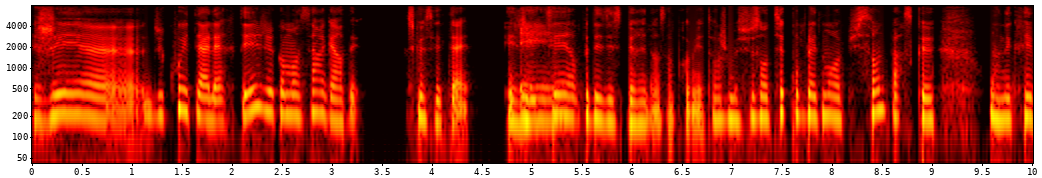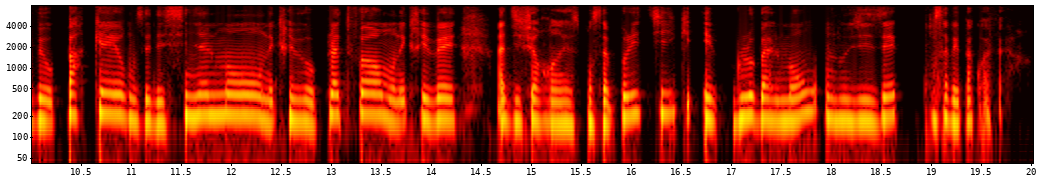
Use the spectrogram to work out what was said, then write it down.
J'ai euh, du coup été alertée, j'ai commencé à regarder ce que c'était et j'ai Et- été un peu désespérée dans un premier temps. Je me suis sentie complètement impuissante parce que on écrivait au parquet, on faisait des signalements, on écrivait aux plateformes, on écrivait à différents responsables politiques et globalement, on nous disait qu'on savait pas quoi faire.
